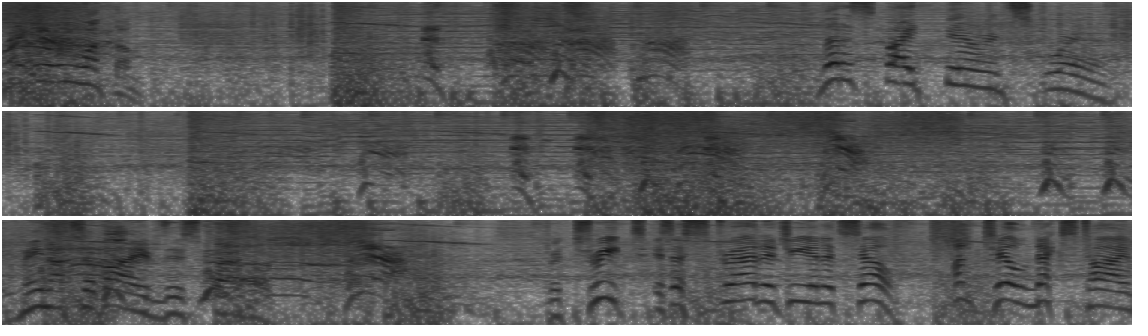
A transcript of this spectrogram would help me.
right where we want them. Let us fight fair and square. You may not survive this battle. Retreat is a strategy in itself. Until next time.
